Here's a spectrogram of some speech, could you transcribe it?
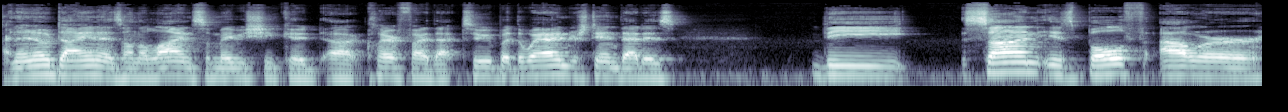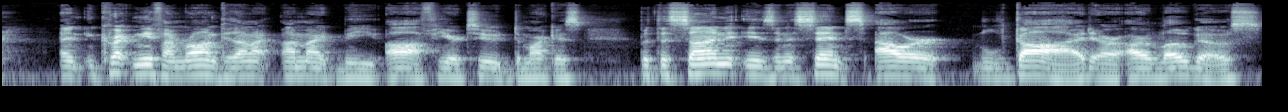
and I know Diana is on the line, so maybe she could uh, clarify that too. But the way I understand that is the sun is both our and correct me if I'm wrong because I might I might be off here too, DeMarcus. But the sun is in a sense our God or our logos,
